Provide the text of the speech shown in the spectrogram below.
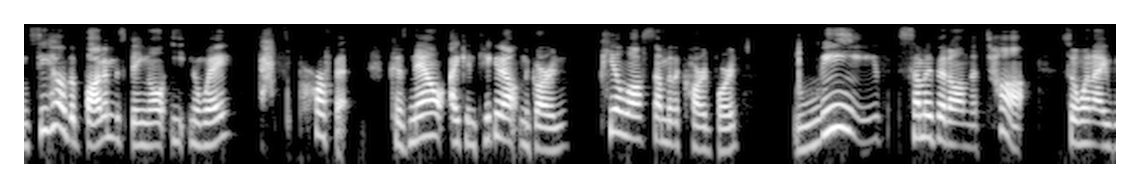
And see how the bottom is being all eaten away? That's perfect because now I can take it out in the garden, peel off some of the cardboard, leave some of it on the top. So when I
